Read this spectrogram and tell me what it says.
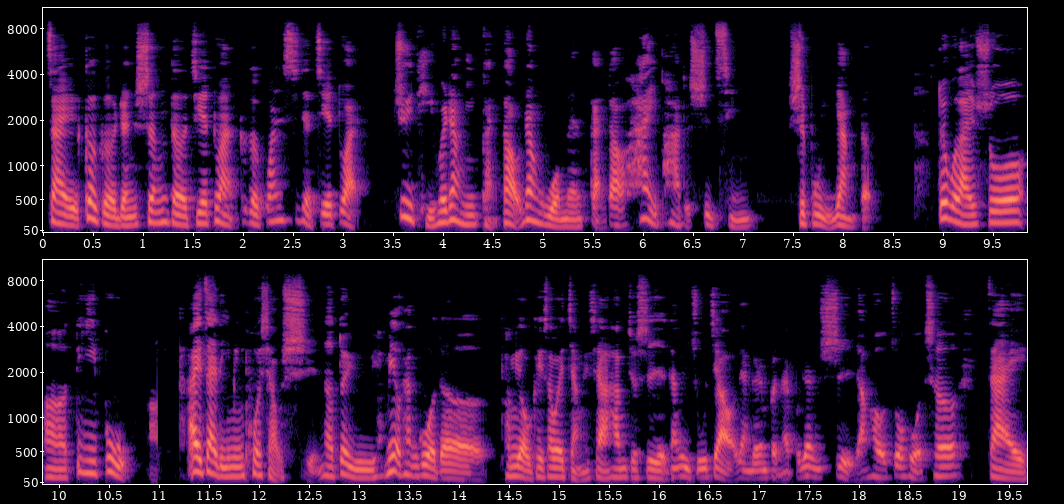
在各个人生的阶段、各个关系的阶段，具体会让你感到让我们感到害怕的事情是不一样的。对我来说，呃，第一部啊，《爱在黎明破晓时》。那对于没有看过的朋友，可以稍微讲一下，他们就是男女主角两个人本来不认识，然后坐火车在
